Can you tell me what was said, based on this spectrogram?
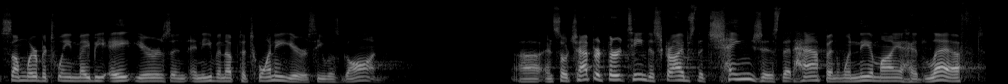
somewhere between maybe eight years and, and even up to 20 years he was gone. Uh, and so, chapter 13 describes the changes that happened when Nehemiah had left.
